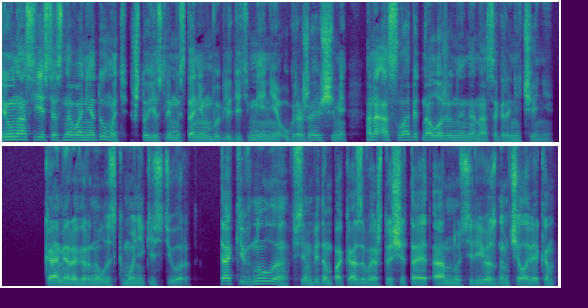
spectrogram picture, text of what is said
И у нас есть основания думать, что если мы станем выглядеть менее угрожающими, она ослабит наложенные на нас ограничения». Камера вернулась к Монике Стюарт. Так кивнула, всем видом показывая, что считает Анну серьезным человеком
